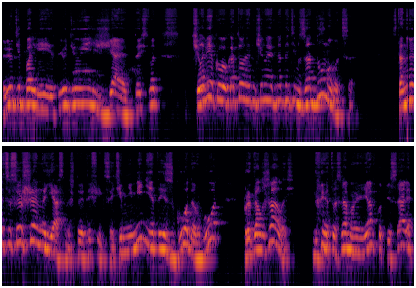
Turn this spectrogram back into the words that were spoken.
люди болеют, люди уезжают. То есть вот человеку, который начинает над этим задумываться, становится совершенно ясно, что это фикция. Тем не менее, это из года в год продолжалось. Эту самую явку писали,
